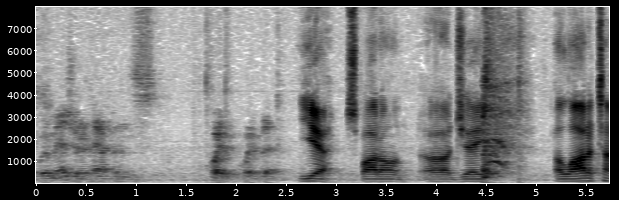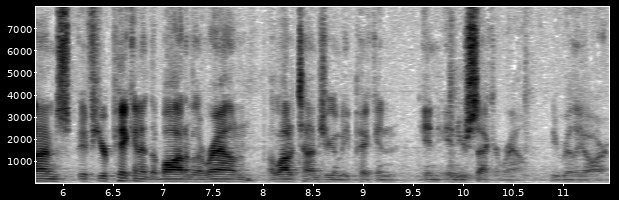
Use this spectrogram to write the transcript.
I would imagine it happens quite a, quite a bit. Yeah, spot on, uh, Jay. A lot of times, if you're picking at the bottom of the round, a lot of times you're gonna be picking in, in your second round. You really are.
